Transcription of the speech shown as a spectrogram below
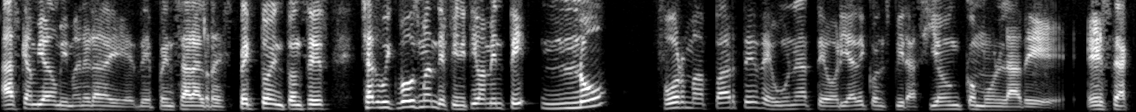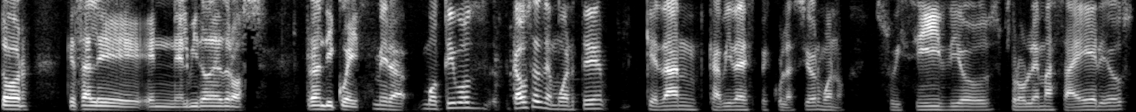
Has cambiado mi manera de, de pensar al respecto. Entonces, Chadwick Boseman definitivamente no forma parte de una teoría de conspiración como la de este actor que sale en el video de Dross, Randy Quaid. Mira, motivos, causas de muerte que dan cabida a especulación, bueno, suicidios, problemas aéreos,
